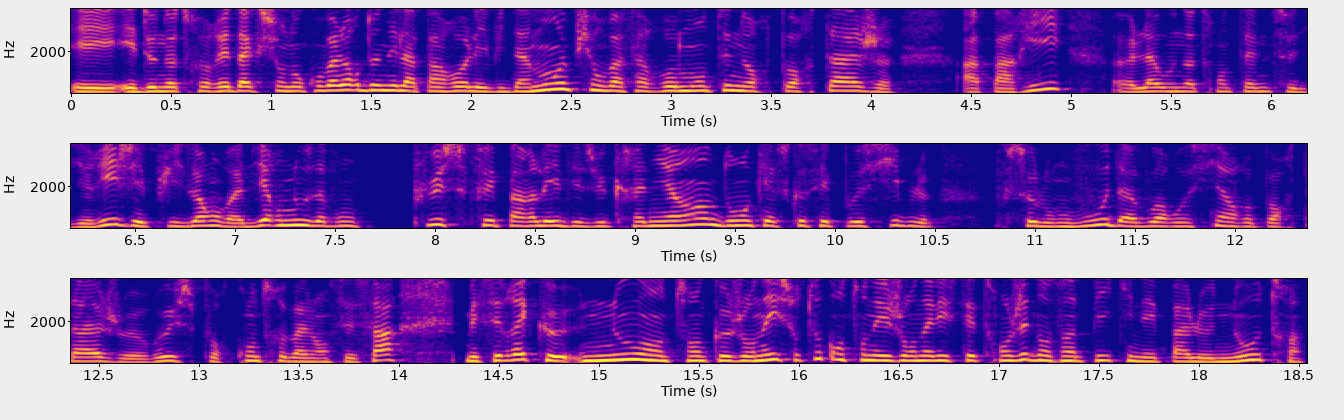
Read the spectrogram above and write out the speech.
et, et de notre rédaction. Donc on va leur donner la parole évidemment, et puis on va faire remonter nos reportages à Paris, euh, là où notre antenne se dirige. Et puis là, on va dire, nous avons plus fait parler des Ukrainiens. Donc, est-ce que c'est possible, selon vous, d'avoir aussi un reportage russe pour contrebalancer ça? Mais c'est vrai que nous, en tant que journalistes, surtout quand on est journaliste étranger dans un pays qui n'est pas le nôtre,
